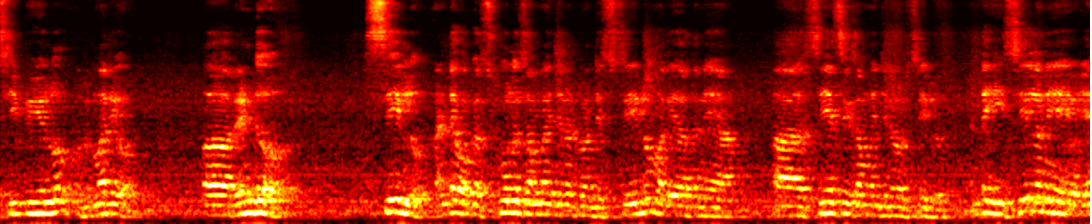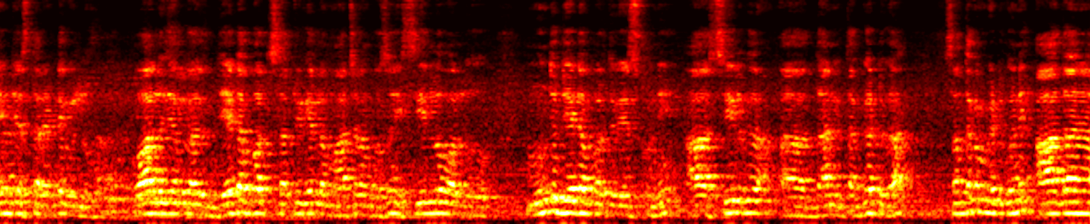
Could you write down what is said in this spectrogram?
సిపియులు మరియు రెండు సీళ్ళు అంటే ఒక స్కూల్కి సంబంధించినటువంటి సీలు మరియు అతని సిఎస్సికి సంబంధించిన సీలు అంటే ఈ సీల్ని ఏం చేస్తారంటే వీళ్ళు వాళ్ళ యొక్క డేట్ ఆఫ్ బర్త్ సర్టిఫికేట్లో మార్చడం కోసం ఈ సీల్లో వాళ్ళు ముందు డేట్ ఆఫ్ బర్త్ వేసుకొని ఆ సీల్ దానికి తగ్గట్టుగా సంతకం పెట్టుకొని ఆ దాని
